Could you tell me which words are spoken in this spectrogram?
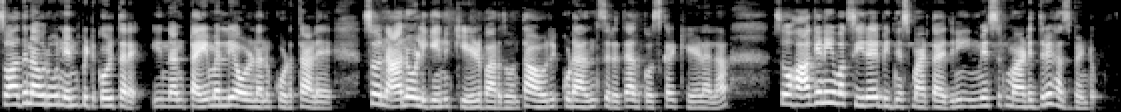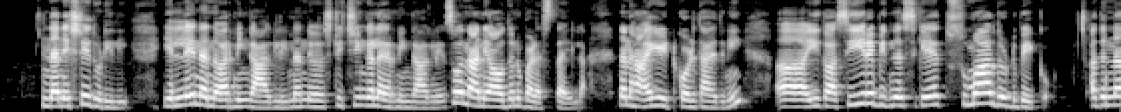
ಸೊ ಅದನ್ನು ಅವರು ನೆನ್ಪಿಟ್ಕೊಳ್ತಾರೆ. ಈ ನನ್ನ ಟೈಮಲ್ಲಿ ಅವಳು ನನಗೆ ಕೊಡ್ತಾಳೆ. ಸೊ ನಾನು ಅವಳಿಗೇನು ಕೇಳಬಾರ್ದು ಅಂತ ಅವ್ರಿಗೆ ಕೂಡ ಅನಿಸಿರುತ್ತೆ. ಅದಕ್ಕೋಸ್ಕರ ಕೇಳಲ್ಲ. ಸೊ ಹಾಗೆಯೇ ಇವಾಗ ಸೀರೆ ಬಿಸ್ನೆಸ್ ಮಾಡ್ತಾ ಇದ್ದೀನಿ. ಇನ್ವೆಸ್ಟ್ ಮಾಡಿದರೆ ಹಸ್ಬೆಂಡು ನಾನು ಎಷ್ಟೇ ದುಡೀಲಿ, ಎಲ್ಲೇ ನನ್ನ ಅರ್ನಿಂಗ್ ಆಗಲಿ, ನನ್ನ ಸ್ಟಿಚಿಂಗಲ್ಲಿ ಅರ್ನಿಂಗ್ ಆಗಲಿ ಸೊ ನಾನು ಯಾವುದನ್ನು ಬಳಸ್ತಾ ಇಲ್ಲ. ನಾನು ಹಾಗೆ ಇಟ್ಕೊಳ್ತಾ ಇದ್ದೀನಿ. ಈಗ ಸೀರೆ ಬಿಸ್ನೆಸ್ಗೆ ಸುಮಾರು ದುಡ್ಡು ಬೇಕು. ಅದನ್ನು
